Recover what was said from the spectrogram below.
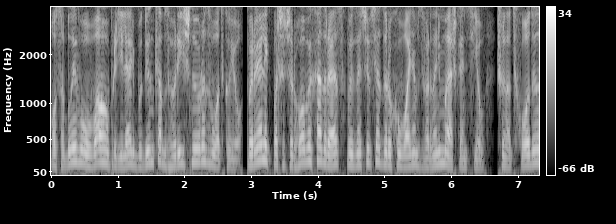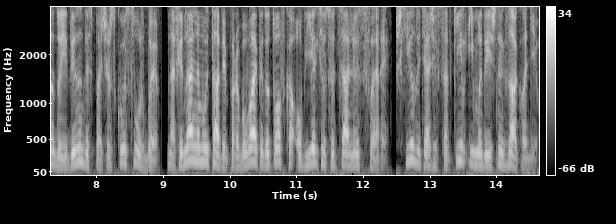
Особливу увагу приділяють будинкам з горічною розводкою. Перелік першочергових адрес визначився з урахуванням звернень мешканців, що надходили до єдиної диспетчерської служби. На фінальному етапі перебуває підготовка об'єктів соціальної сфери, шкіл, дитячих садків і медичних закладів.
